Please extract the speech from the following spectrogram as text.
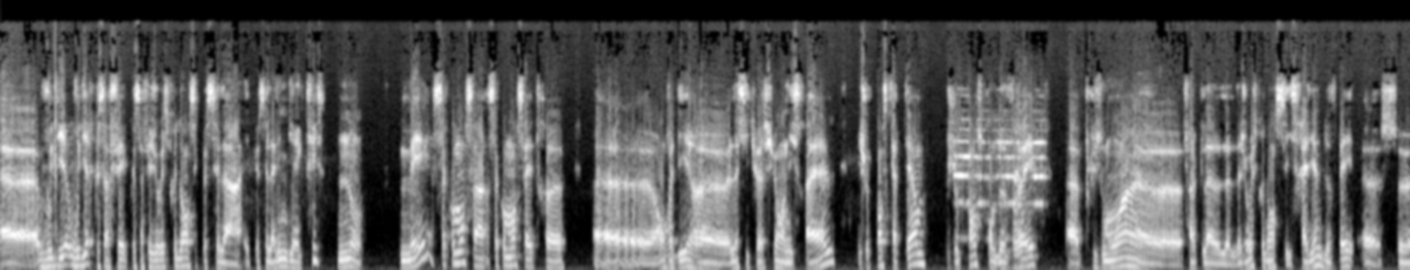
Euh, vous dire vous dire que ça fait que ça fait jurisprudence et que c'est la et que c'est la ligne directrice, non. Mais ça commence à ça commence à être euh, on va dire la situation en Israël et je pense qu'à terme, je pense qu'on devrait euh, plus ou moins, euh, enfin que la, la, jurisprudence israélienne devrait euh, se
